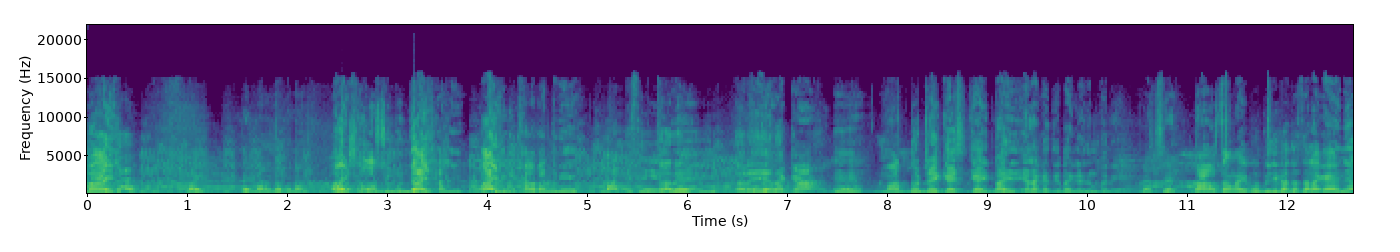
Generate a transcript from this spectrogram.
ভাই মানে ভাই ভাই ভাই মারা যাব না। শালা শালি। আই কি খাওয়া বাদ দিবি? বাদ দিছি আরে আরে এই এলাকা হ্যাঁ। মাদ্দটাই গাছ খাই ভাই এলাকা থেকে বাইকের জন্য তোকে। আচ্ছা। দাও জামাই ববিরি খাতা এলাকায় না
